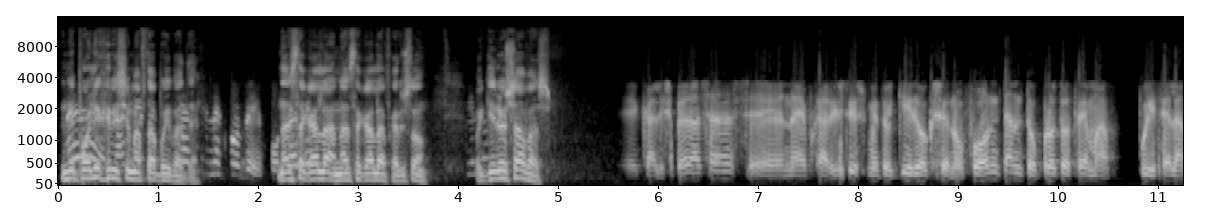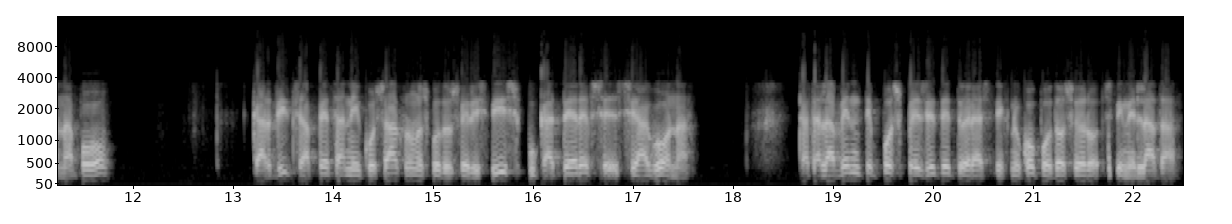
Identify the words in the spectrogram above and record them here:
Είναι Ε, πολύ χρήσιμα καλή αυτά που είπατε. στην εκπομπή. Που Να είστε καλή- καλά, να είστε καλά, ευχαριστώ. Ο κύριος Σάβα. Ε, καλησπέρα σας. Ε, να ευχαριστήσουμε τον κύριο Ξενοφών. Ήταν το πρώτο θέμα που ήθελα να πω. Καρδίτσα πέθανε 20χρονος ποδοσφαιριστής που κατέρευσε σε αγώνα. Καταλαβαίνετε πώς παίζεται το ερασιτεχνικό ποδόσφαιρο στην Ελλάδα.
